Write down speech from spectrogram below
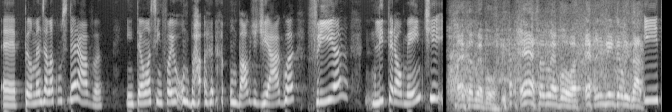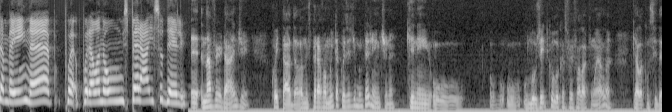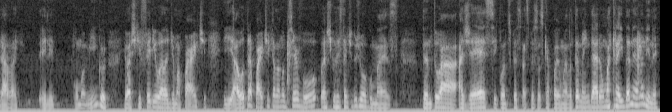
É, pelo menos ela considerava. Então, assim, foi um, ba um balde de água fria, literalmente. Essa não é boa. Essa não é boa. Ninguém deu risada. E também, né, por, por ela não esperar isso dele. É, na verdade, coitada, ela não esperava muita coisa de muita gente, né? Que nem o, o, o, o, o jeito que o Lucas foi falar com ela, que ela considerava ele como amigo, eu acho que feriu ela de uma parte. E a outra parte é que ela não observou, acho que o restante do jogo, mas tanto a, a Jessie quanto as pessoas que apoiam ela também deram uma traída nela ali, né?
